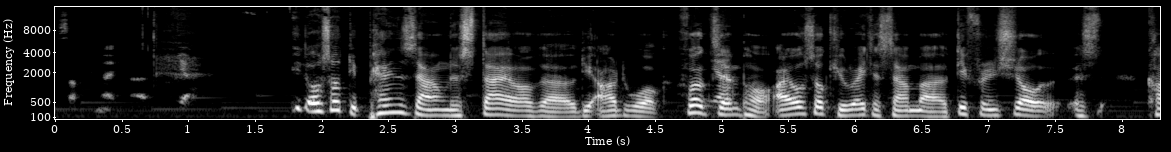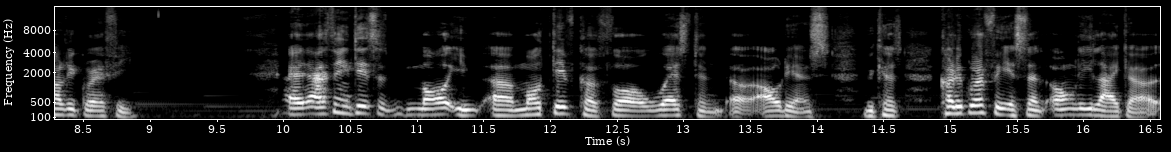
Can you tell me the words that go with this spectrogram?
something like that. Yeah. It also depends on the style of the, the artwork. For example, I also curated some uh, different show as calligraphy. And I think this is more uh, more difficult for Western uh, audience because calligraphy is not only like a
